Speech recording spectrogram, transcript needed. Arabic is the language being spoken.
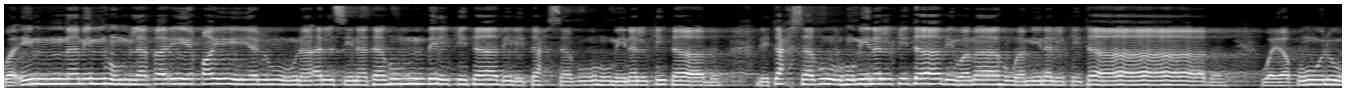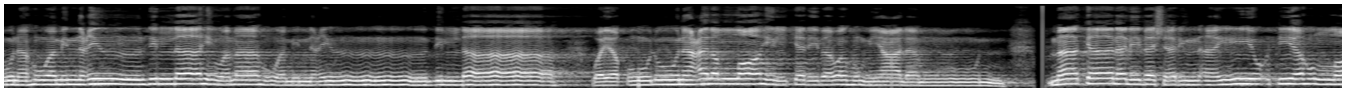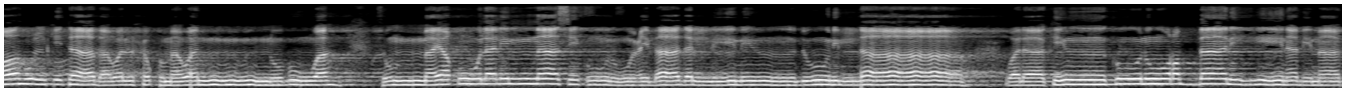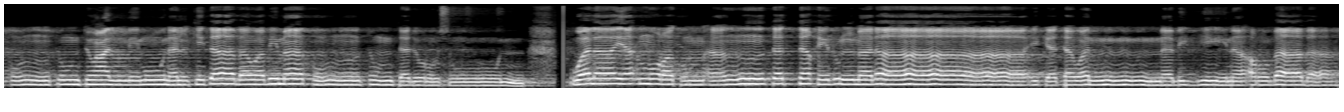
وإن منهم لفريقا يلون ألسنتهم بالكتاب لتحسبوه من الكتاب لتحسبوه من الكتاب وما هو من الكتاب. ويقولون هو من عند الله وما هو من عند الله. ويقولون على الله الكذب وهم يعلمون. ما كان لبشر أن يؤتيه الله الكتاب والحكم والنبوة ثم يقول للناس كونوا عبادا لي من دون الله ولكن كونوا ربانيين بما كنتم تعلمون الكتاب وبما كنتم تدرسون. ولا يأمركم أن تتخذوا الملائكة والنبيين أربابا.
